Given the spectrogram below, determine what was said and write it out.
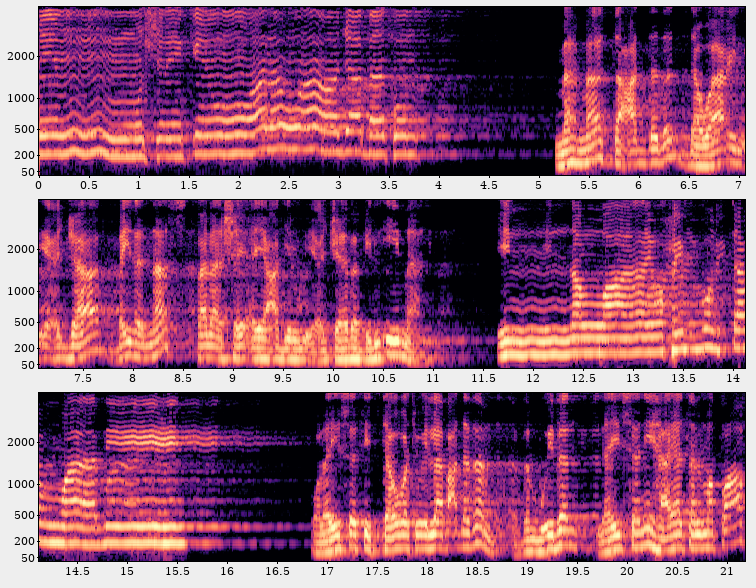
من مشرك ولو أعجبكم. مهما تعددت دواعي الإعجاب بين الناس فلا شيء يعدل الإعجاب بالإيمان. إن الله يحب التوابين. وليست التوبة إلا بعد ذنب. الذنب إذن ليس نهاية المطاف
